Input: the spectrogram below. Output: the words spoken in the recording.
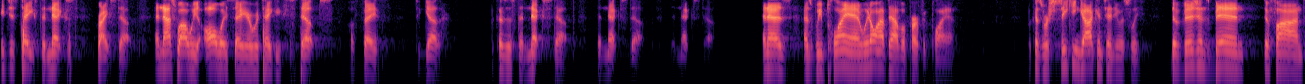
He just takes the next right step. And that's why we always say here we're taking steps of faith together. Because it's the next step, the next step, the next step. And as as we plan, we don't have to have a perfect plan. Because we're seeking God continuously. The vision's been defined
